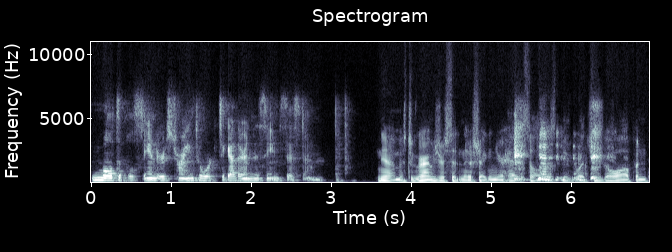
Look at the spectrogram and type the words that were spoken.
multiple standards trying to work together in the same system. Yeah, Mr. Grimes, you're sitting there shaking your head, so I'll just let you go off and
